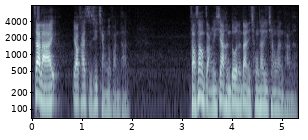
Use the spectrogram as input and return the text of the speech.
再来要开始去抢个反弹。早上涨一下，很多人带你冲下去抢反弹了。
